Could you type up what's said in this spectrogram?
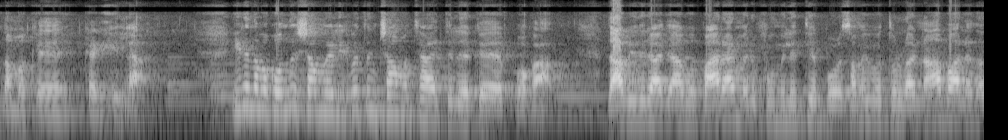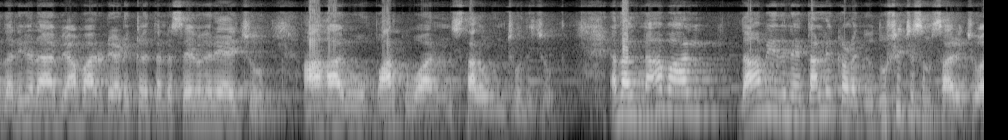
നമുക്ക് കഴിയില്ല. ഇനി നമുക്ക് ഒന്ന് ശമുവേൽ ഇരുപത്തഞ്ചാം അധ്യായത്തിലേക്ക് പോകാം. ദാവീദ് രാജാവ് പാരാൻ മരുഭൂമിയിൽ എത്തിയപ്പോൾ സമീപത്തുള്ള നാബാൽ എന്ന ധനികനായ വ്യാപാരിയുടെ അടുക്കൽ തന്റെ സേവകരെ അയച്ചു. ആഹാരവും പാർക്കുവാൻ സ്ഥലവും ചോദിച്ചു. എന്നാൽ നാബാൽ ദാവീദിനെ തള്ളിക്കളഞ്ഞു ദുഷിച്ച് സംസാരിച്ചു.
